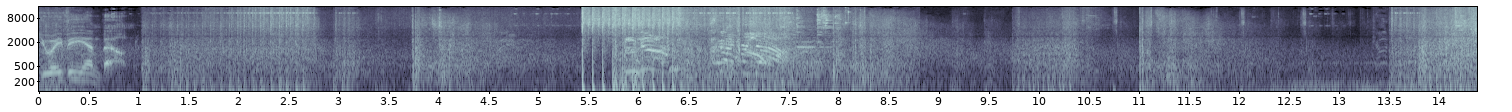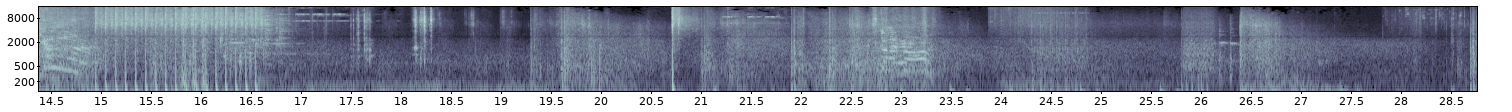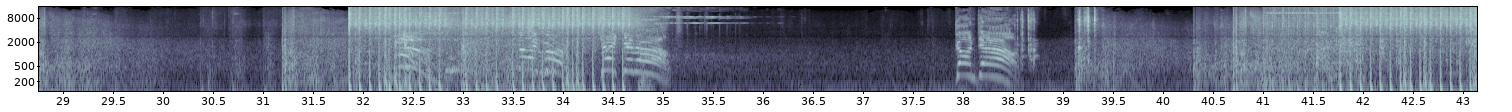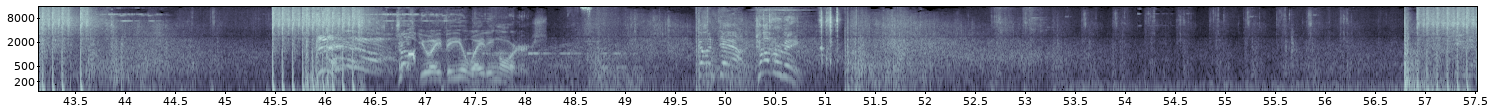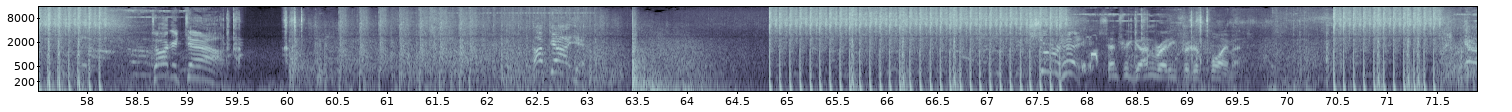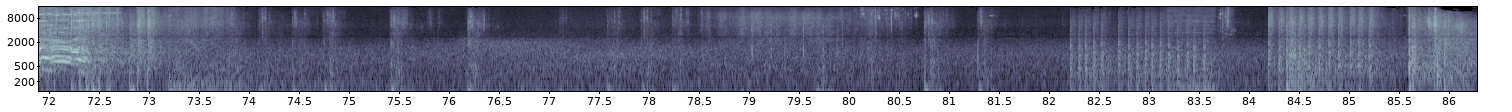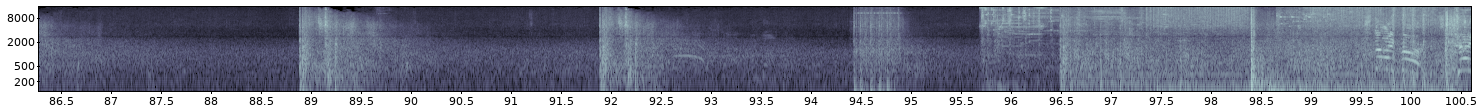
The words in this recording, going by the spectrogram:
UAV inbound. Sniper down! Sniper! Sniper! Take him out! Gone down! Drop! UAV awaiting orders. Gun down! Cover me! Target down! I've got you! Shooter hit! Sentry gun ready for deployment. Sniper!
